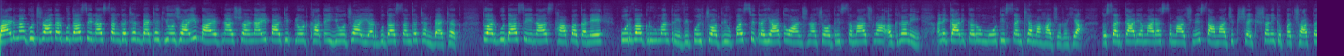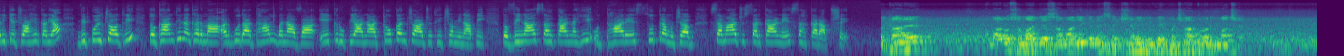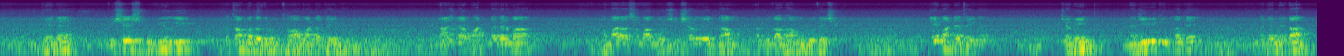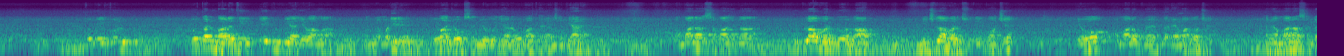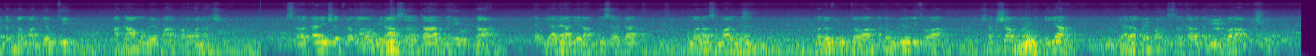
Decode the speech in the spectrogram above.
બાયડમાં ગુજરાત અર્બુદા સેના સંગઠન બેઠક યોજાઈ. બાયડના શરણાઈ પાર્ટી પ્લોટ ખાતે યોજાઈ અર્બુદા સંગઠન બેઠક. તો અર્બુદા સેના સ્થાપક અને પૂર્વ ગૃહમંત્રી વિપુલ ચૌધરી ઉપસ્થિત રહ્યા. તો આંજના ચૌધરી સમાજના અગ્રણી અને કાર્યકરો મોટી સંખ્યામાં હાજર રહ્યા. તો સરકારે અમારા સમાજને સામાજિક, શૈક્ષણિક પછાત તરીકે જાહેર કર્યા. વિપુલ ચૌધરી, તો ગાંધીનગરમાં અર્બુદા ધામ બનાવવા એક રૂપિયાના ટોકન ચાર્જથી જમીન આપી. તો વિના સહકાર નહીં, ઉદ્ધારે સૂત્ર મુજબ સમાજ સરકારને સહકાર આપશે. સરકારે અમારો સમાજ જે સામાજિક અને શૈક્ષણિક રીતે પછાત વર્ગમાં છે, તેને વિશેષ ઉપયોગી તથા મદદરૂપ થવા માટે થઈને રાજના પાટનગરમાં અમારા સમાજનું શિક્ષણનું એક ધામ, અર્બુદા ધામ ઊભું થઈ શકે. તે માટે થઈને જમીન નજીવી કિંમતે અને મેદાન તો બિલકુલ ટોકન ભાડેથી એક રૂપિયા જેવામાં અમને મળી રહે એવા જોગ સંજોગો જ્યારે ઊભા થયા છે ત્યારે. અમારા સમાજના ઉપલા વર્ગનો લાભ નીચલા વર્ગ સુધી પહોંચે એવો અમારો પ્રયત્ન રહેવાનો છે અને અમારા સંગઠનના માધ્યમથી આ કામ અમે પાર પાડવાના છીએ. સહકારી ક્ષેત્રમાં વિના સહકાર નહીં ઉદ્ધાર. એમ જ્યારે આજે રાતની સહકાર અમારા સમાજને મદદરૂપ થવા અને ઉપયોગી થવા સક્ષમ હોય તૈયાર હોય. ત્યારે અમે પણ સરકારને પીઠબળ આપીશું.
